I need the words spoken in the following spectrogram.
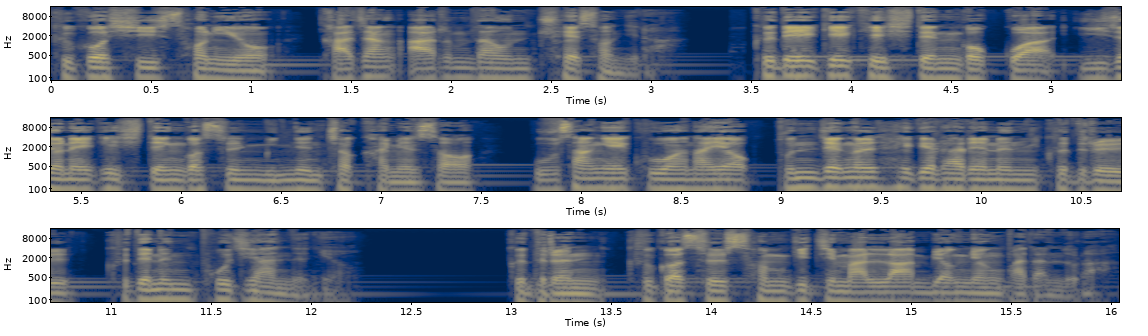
그것이 선이요 가장 아름다운 최선이라. 그대에게 계시된 것과 이전에 계시된 것을 믿는 척하면서 우상에 구원하여 분쟁을 해결하려는 그들을 그대는 보지 않느뇨. 그들은 그것을 섬기지 말라 명령받았노라.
